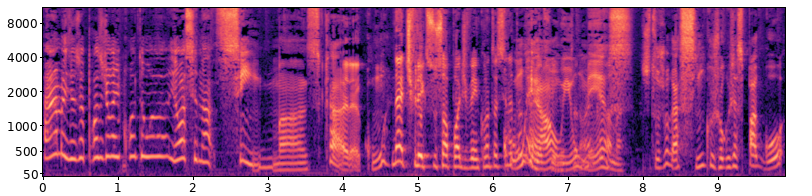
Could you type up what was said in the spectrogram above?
Ah, mas eu só posso jogar enquanto eu, eu assinar. Sim, mas, cara, com, Netflix tu só pode ver enquanto assina com um também, meu real filho, e então um não mês, reclama. se tu jogar 5 jogos, já se pagou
